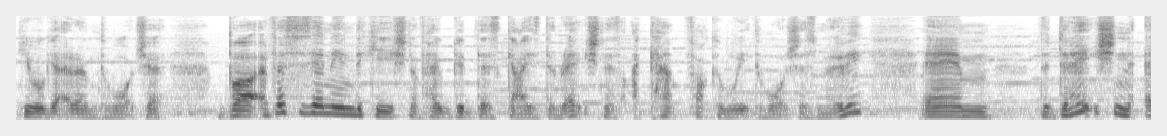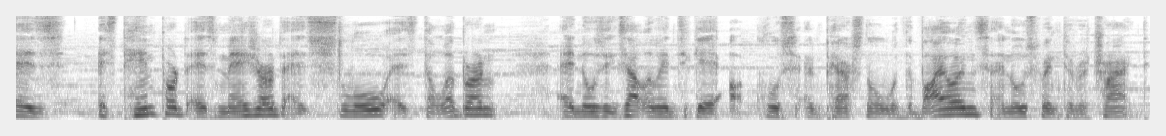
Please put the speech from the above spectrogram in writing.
he will get around to watch it. But if this is any indication of how good this guy's direction is, I can't fucking wait to watch this movie. Um, the direction is is tempered, it's measured, it's slow, it's deliberate. It knows exactly when to get up close and personal with the violence. It knows when to retract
